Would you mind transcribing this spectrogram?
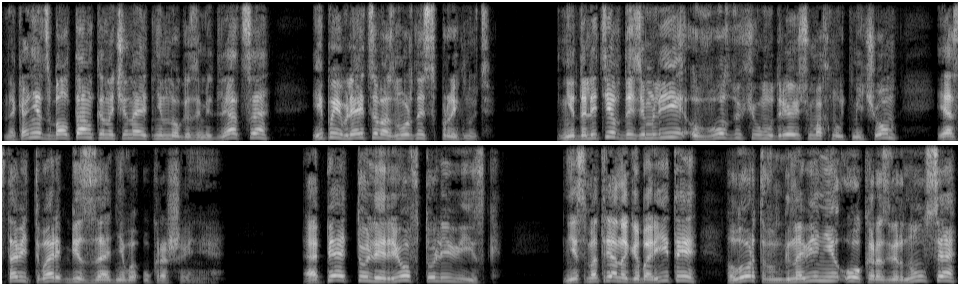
Наконец болтанка начинает немного замедляться, и появляется возможность спрыгнуть. Не долетев до земли, в воздухе умудряюсь махнуть мечом и оставить тварь без заднего украшения. Опять то ли рев, то ли виск. Несмотря на габариты, лорд в мгновение ока развернулся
